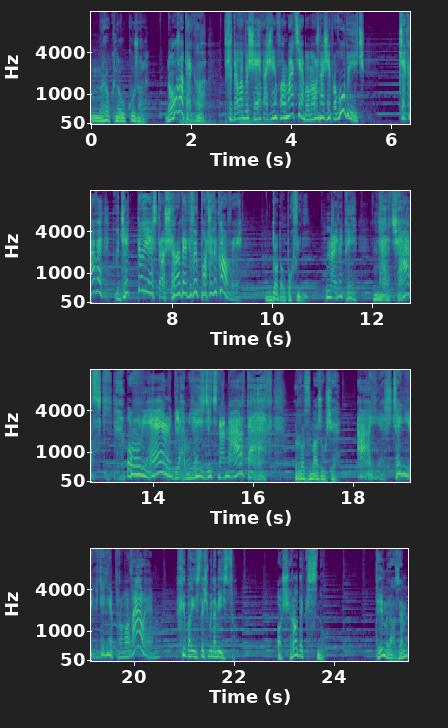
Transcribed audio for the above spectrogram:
Mruknął kurzol. Dużo tego. Przydałaby się jakaś informacja, bo można się pogubić. Ciekawe, gdzie tu jest ośrodek wypoczynkowy? Dodał po chwili. Najlepiej narciarski. Uwielbiam jeździć na nartach. Rozmarzył się. A jeszcze nigdy nie próbowałem. Chyba jesteśmy na miejscu. Ośrodek snu. Tym razem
